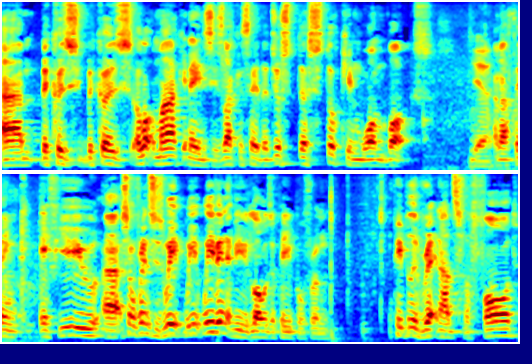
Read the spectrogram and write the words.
Um, because because a lot of marketing agencies, like I say, they're just they're stuck in one box. Yeah. And I think if you, uh, so for instance, we, we, we've interviewed loads of people from people who've written ads for Ford,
